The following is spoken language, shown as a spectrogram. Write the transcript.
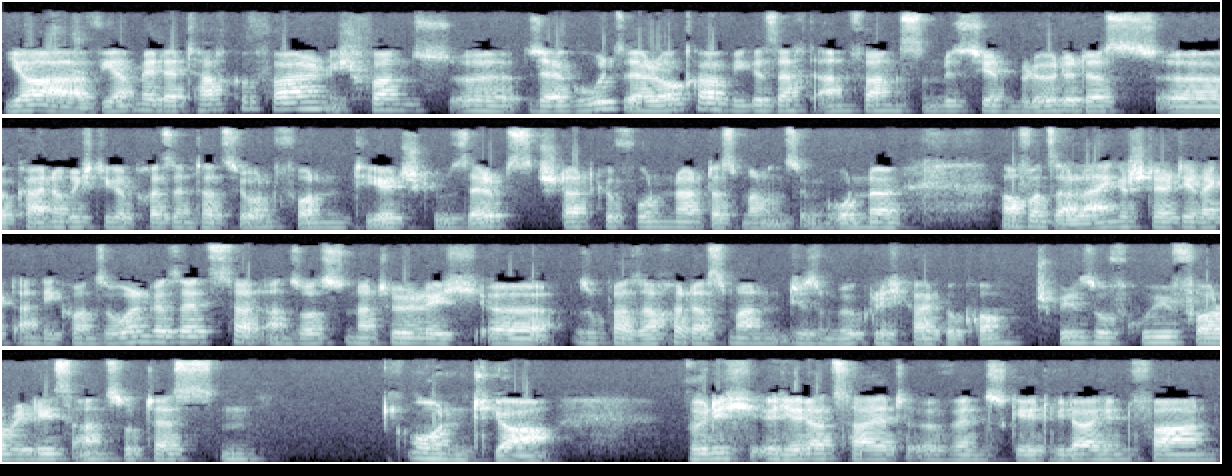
Ja, wie hat mir der Tag gefallen? Ich fand es äh, sehr gut, sehr locker. Wie gesagt, anfangs ein bisschen blöde, dass äh, keine richtige Präsentation von THQ selbst stattgefunden hat, dass man uns im Grunde auf uns allein gestellt direkt an die Konsolen gesetzt hat. Ansonsten natürlich äh, super Sache, dass man diese Möglichkeit bekommt, das Spiel so früh vor Release anzutesten. Und ja, würde ich jederzeit, wenn es geht, wieder hinfahren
